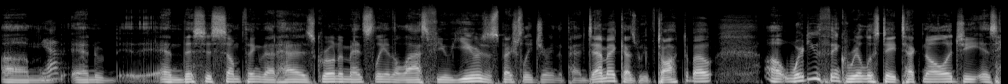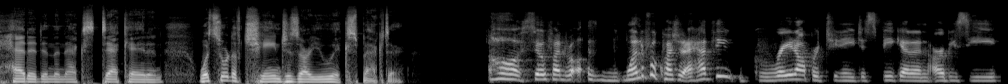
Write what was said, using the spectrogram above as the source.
Um, yeah. And and this is something that has grown immensely in the last few years, especially during the pandemic, as we've talked about. Uh, where do you think real estate technology is headed in the next decade, and what sort of changes are you expecting? Oh, so fun! Wonderful question. I had the great opportunity to speak at an RBC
